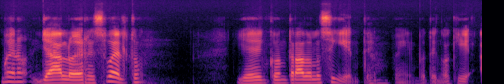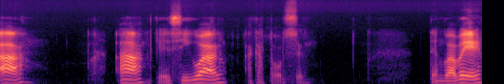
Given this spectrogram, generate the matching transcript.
Bueno, ya lo he resuelto y he encontrado lo siguiente. Pues tengo aquí A, A, que es igual a 14. Tengo a B,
